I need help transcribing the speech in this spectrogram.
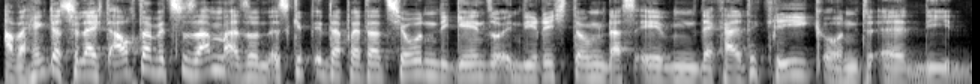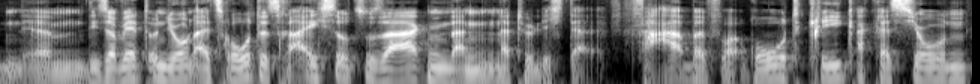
Aber hängt das vielleicht auch damit zusammen? Also es gibt Interpretationen, die gehen so in die Richtung, dass eben der Kalte Krieg und äh, die, ähm, die Sowjetunion als rotes Reich sozusagen, dann natürlich der Farbe, Rot, Krieg, Aggression.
